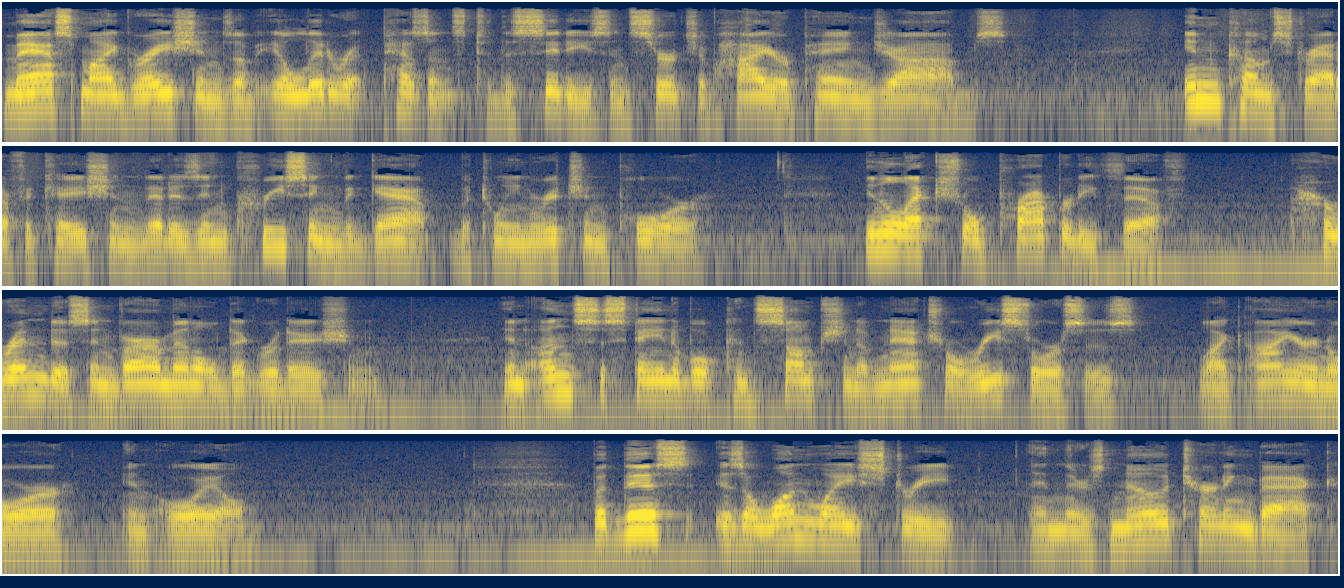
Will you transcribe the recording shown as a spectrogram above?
mass migrations of illiterate peasants to the cities in search of higher paying jobs, income stratification that is increasing the gap between rich and poor, intellectual property theft, horrendous environmental degradation, and unsustainable consumption of natural resources like iron ore and oil. But this is a one way street, and there's no turning back,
